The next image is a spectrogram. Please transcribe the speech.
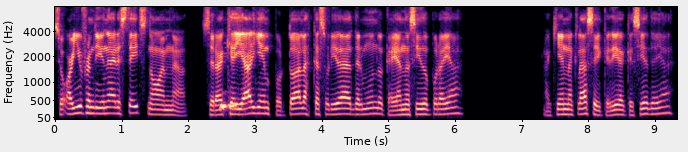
So are you from the United States? No, I'm not. ¿Será que hay alguien por todas las casualidades del mundo que haya nacido por allá? Aquí en la clase y que diga que sí es de allá?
